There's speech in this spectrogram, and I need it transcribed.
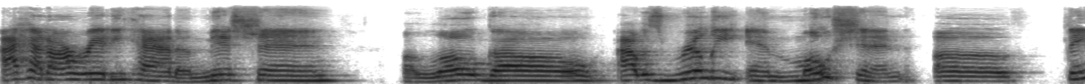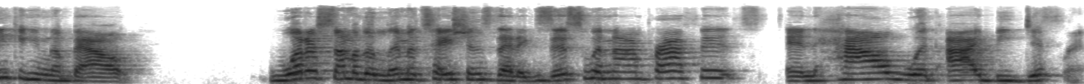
I had already had a mission, a logo. I was really in motion of thinking about what are some of the limitations that exist with nonprofits and how would I be different?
